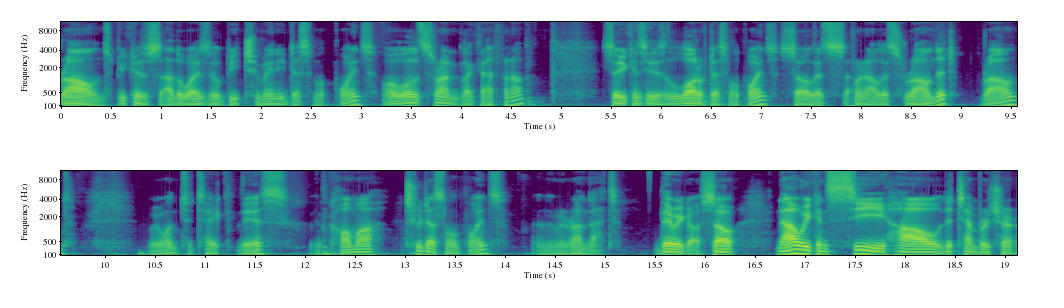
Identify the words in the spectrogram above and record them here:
round because otherwise there'll be too many decimal points. Well, well let's run it like that for now. So you can see there's a lot of decimal points. So let's for now let's round it. Round. We want to take this comma two decimal points and then we run that. There we go. So now we can see how the temperature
